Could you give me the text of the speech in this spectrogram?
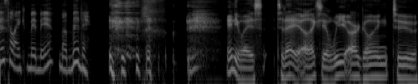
just like baby, but baby. Anyways, today, Alexia, we are going to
